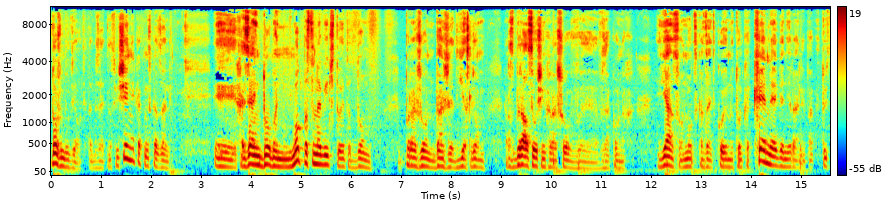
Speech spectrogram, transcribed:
Должен был делать это обязательно священник, как мы сказали. И хозяин дома не мог постановить, что этот дом поражен, даже если он разбирался очень хорошо в, в законах Яс, он мог сказать коину только кене генерали, то есть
